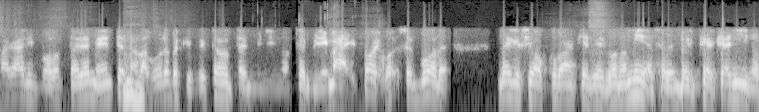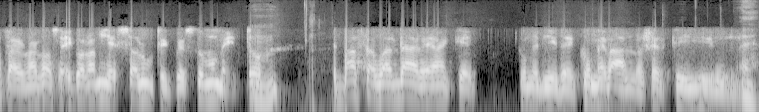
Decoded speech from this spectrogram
magari volontariamente ma lavora perché questo non termini, non termini mai poi se vuole lei che si occupa anche di economia sarebbe ca- carino fare una cosa economia e salute in questo momento Mm. e basta guardare anche come dire come vanno certi, Eh.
